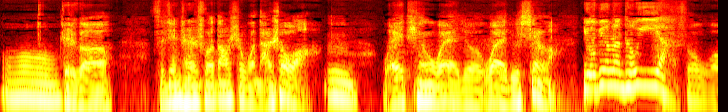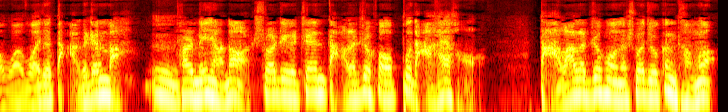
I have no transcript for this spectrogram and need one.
哦这个紫金陈说，当时我难受啊，嗯，我一听我也就我也就信了，有病乱投医呀。说我我我就打个针吧。嗯他是没想到说这个针打了之后不打还好，打完了之后呢说就更疼了。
